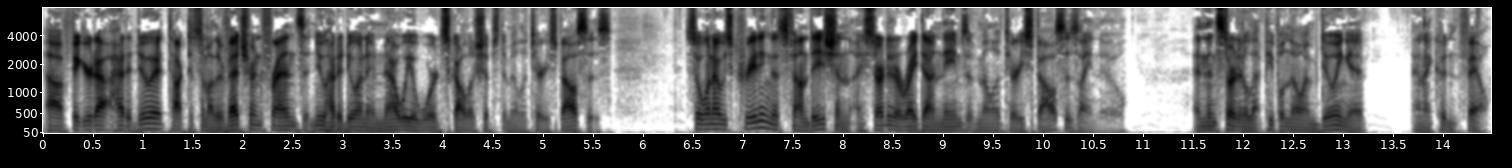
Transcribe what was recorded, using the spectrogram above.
Uh, figured out how to do it. Talked to some other veteran friends that knew how to do it, and now we award scholarships to military spouses. So when I was creating this foundation, I started to write down names of military spouses I knew, and then started to let people know I'm doing it, and I couldn't fail.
